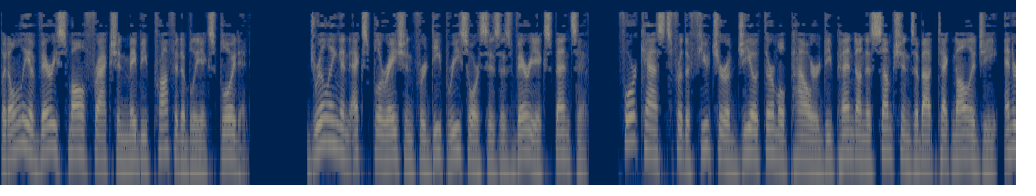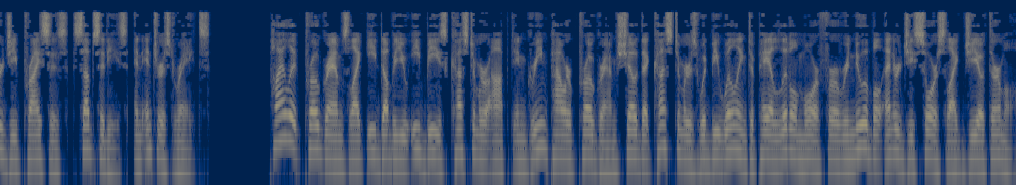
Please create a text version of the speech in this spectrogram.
but only a very small fraction may be profitably exploited. Drilling and exploration for deep resources is very expensive. Forecasts for the future of geothermal power depend on assumptions about technology, energy prices, subsidies, and interest rates. Pilot programs like EWEB's Customer Opt-in Green Power program showed that customers would be willing to pay a little more for a renewable energy source like geothermal.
